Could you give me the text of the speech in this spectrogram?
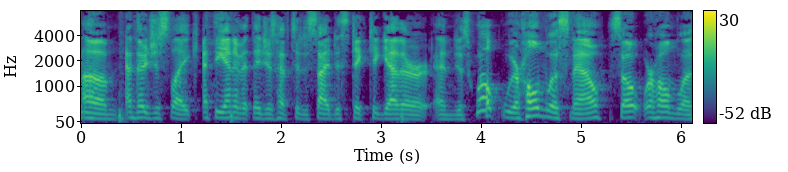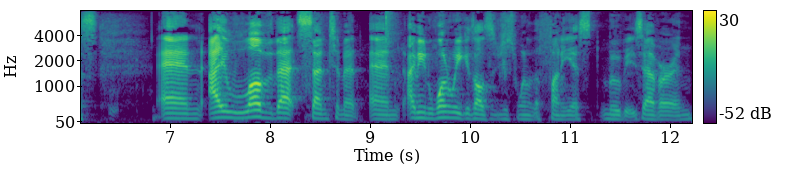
um, and they're just like at the end of it, they just have to decide to stick together and just well, we're homeless now, so we're homeless. And I love that sentiment. And I mean, One Week is also just one of the funniest movies ever. And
